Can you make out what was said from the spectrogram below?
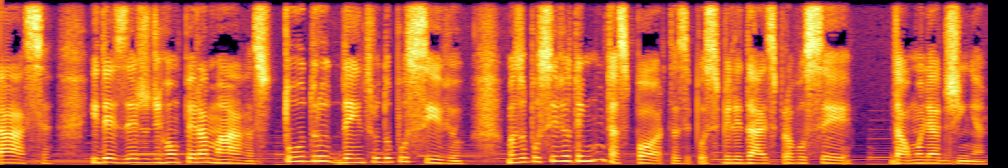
audácia e desejo de romper amarras, tudo dentro do possível. Mas o possível tem muitas portas e possibilidades para você dar uma olhadinha.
